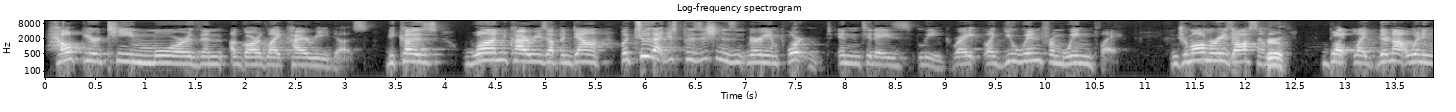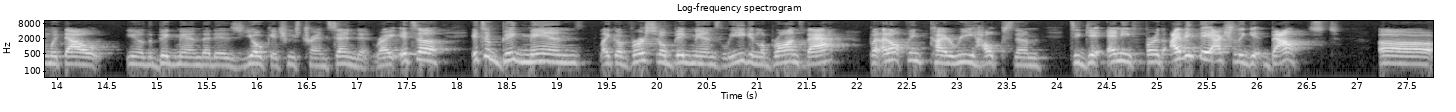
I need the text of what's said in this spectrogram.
help your team more than a guard like Kyrie does. Because one, Kyrie's up and down, but two, that just position isn't very important in today's league, right? Like you win from wing play. And Jamal Murray's awesome, True. but like they're not winning without, you know, the big man that is Jokic who's transcendent, right? It's a it's a big man, like a versatile big man's league, and LeBron's that, but I don't think Kyrie helps them to get any further. I think they actually get bounced. Uh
